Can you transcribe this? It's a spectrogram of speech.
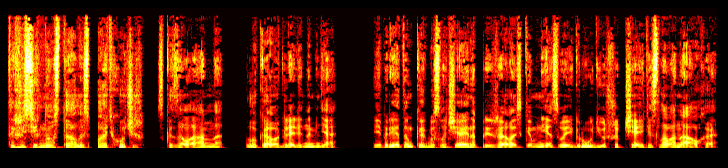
«Ты же сильно устал и спать хочешь», — сказала Анна, лукаво глядя на меня, и при этом как бы случайно прижалась ко мне своей грудью, шепча эти слова на ухо.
